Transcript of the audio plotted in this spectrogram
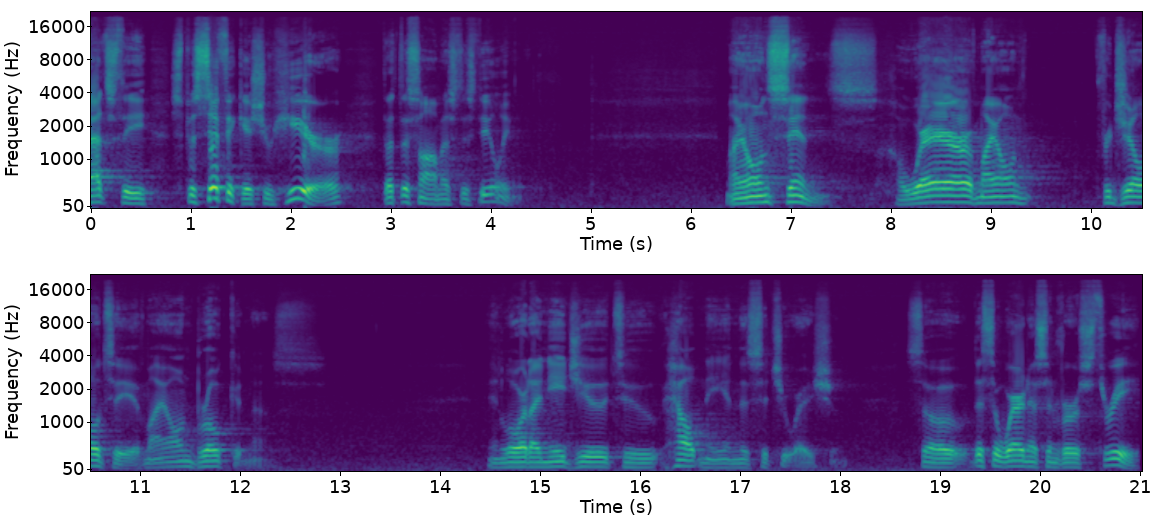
That's the specific issue here that the psalmist is dealing with. My own sins, aware of my own fragility, of my own brokenness. And Lord, I need you to help me in this situation. So, this awareness in verse 3.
